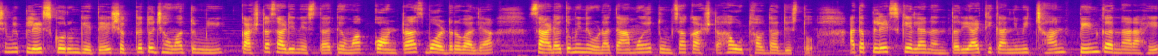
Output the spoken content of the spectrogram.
असे मी प्लेट्स करून घेते. शक्यतो जेव्हा तुम्ही काष्टा साडी नेसता तेव्हा कॉन्ट्रास्ट बॉर्डरवाल्या साड्या तुम्ही निवडा. त्यामुळे तुमचा काष्टा हा उठावदार दिसतो. आता प्लेट्स केल्यानंतर या ठिकाणी मी छान पिन करणार आहे.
